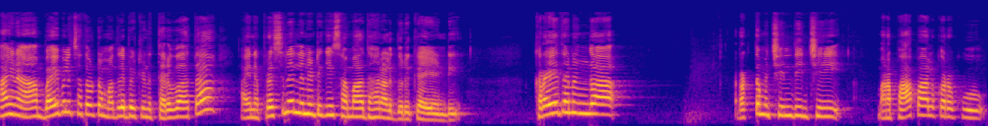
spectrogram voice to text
ఆయన బైబిల్ చదవటం మొదలుపెట్టిన తర్వాత ఆయన ప్రశ్నలన్నిటికీ సమాధానాలు దొరికాయండి. క్రయధనంగా రక్తము చిందించి మన పాపాల కొరకు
